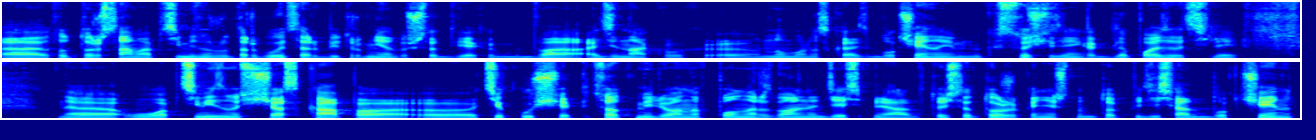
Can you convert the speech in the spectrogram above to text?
Э, тут то же самое, оптимизм уже торгуется, арбитрум нет, потому что две, как бы, два одинаковых, ну, можно сказать, блокчейна, именно с точки зрения как для пользователей. Э, у оптимизма сейчас капа э, текущая 500 миллионов, полная развалина 10 миллиардов. То есть это тоже, конечно, топ-50 блокчейн.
